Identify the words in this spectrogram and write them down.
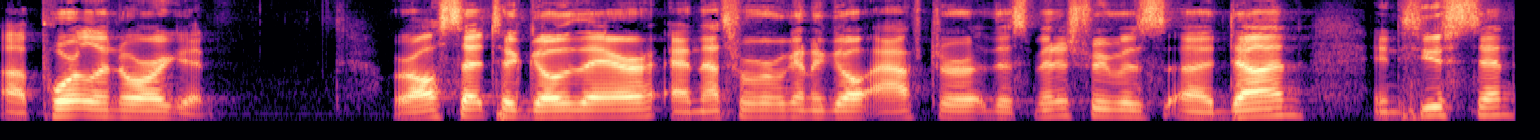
uh, Portland, Oregon. We're all set to go there, and that's where we're going to go after this ministry was uh, done in Houston.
